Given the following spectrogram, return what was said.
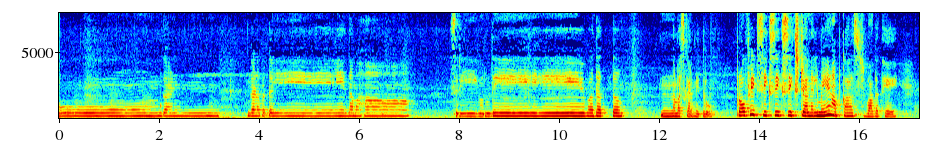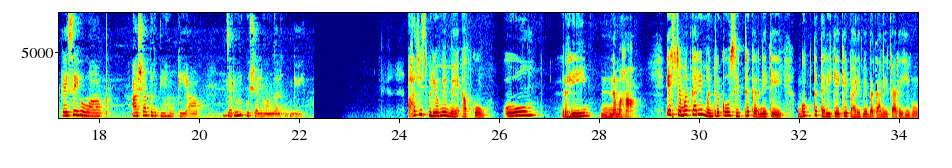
ॐ गण गणपतये नमः। श्री गुरुदेव दत्त नमस्कार मित्रों profit six six six channel में आपका स्वागत है। कैसे हो आप? आशा करती हूँ कि आप ज़रूर कुशल मंगल होंगे। आज इस वीडियो में मैं आपको ओम ह्रीम नमः इस चमत्कारी मंत्र को सिद्ध करने के गुप्त तरीके के बारे में बताने जा रही हूँ।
